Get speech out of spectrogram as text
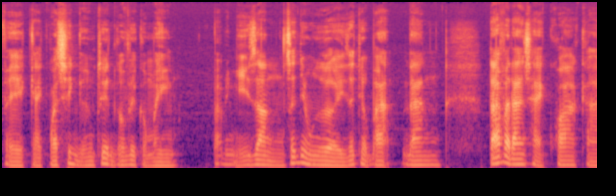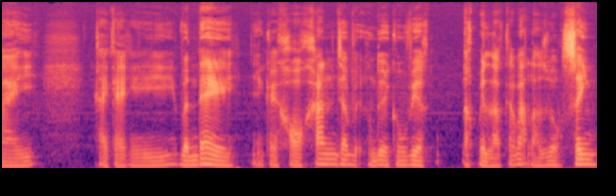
Về cái quá trình ứng tuyển công việc của mình và mình nghĩ rằng rất nhiều người rất nhiều bạn đang đã và đang trải qua cái cái cái, cái vấn đề những cái khó khăn trong việc ứng tuyển công việc đặc biệt là các bạn là du học sinh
